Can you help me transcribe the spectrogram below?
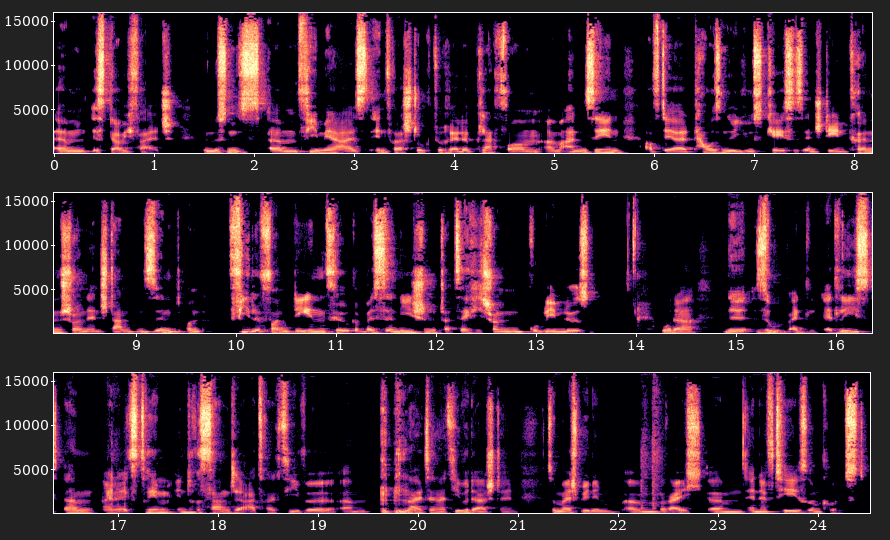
ähm, ist, glaube ich, falsch. Wir müssen es ähm, viel mehr als infrastrukturelle Plattform ähm, ansehen, auf der tausende Use Cases entstehen können, schon entstanden sind und viele von denen für gewisse Nischen tatsächlich schon ein Problem lösen oder eine at least ähm, eine extrem interessante, attraktive ähm, Alternative darstellen. Zum Beispiel dem ähm, Bereich ähm, NFTs und Kunst.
